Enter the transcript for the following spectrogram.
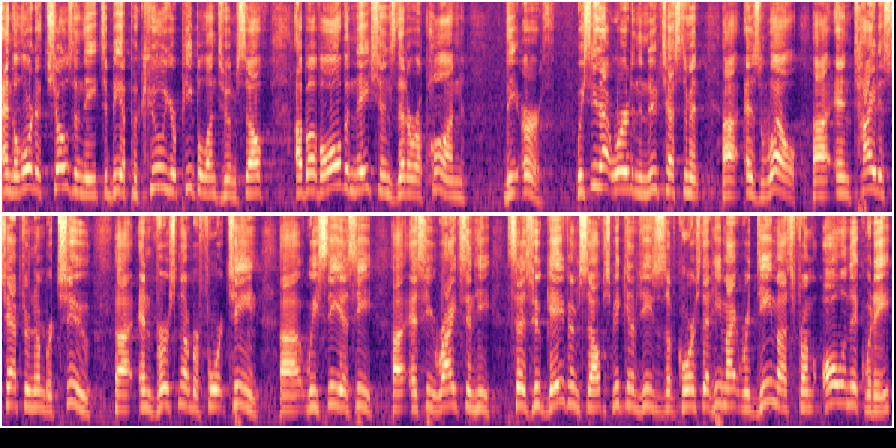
and the Lord hath chosen thee to be a peculiar people unto himself above all the nations that are upon the earth. We see that word in the New Testament uh, as well uh, in Titus chapter number 2 uh, and verse number 14. Uh, we see as he, uh, as he writes and he says, Who gave himself, speaking of Jesus, of course, that he might redeem us from all iniquity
